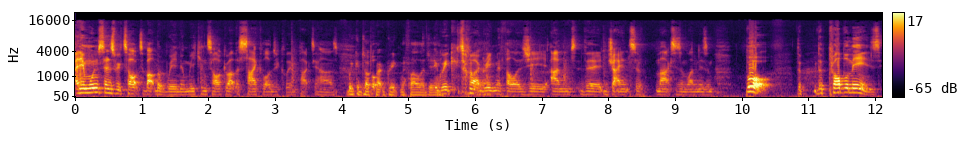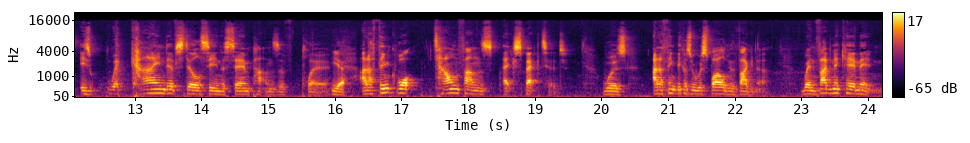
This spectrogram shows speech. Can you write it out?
and in one sense, we've talked about the win, and we can talk about the psychological impact it has. We can talk But- about Greek mythology. We can talk about Greek mythology and the giants of Marxism, Leninism. But the, the problem is, is we're kind of still seeing the same patterns of play. Yeah. And I think what town fans expected was, and I think because we were spoiled with Wagner, when Wagner came in,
